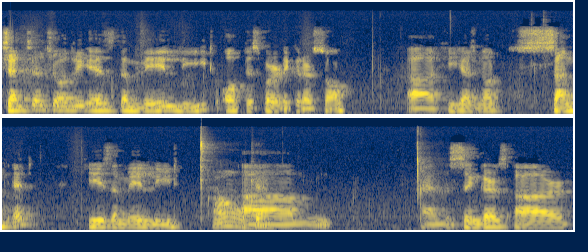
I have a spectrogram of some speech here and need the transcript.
Chanchal Chowdhury is the male lead of this particular song. Uh, he has not sung it. He is the male lead. Oh, okay. Um, and the singers are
